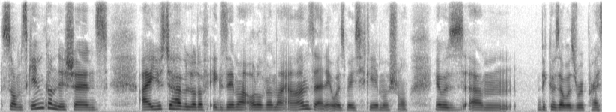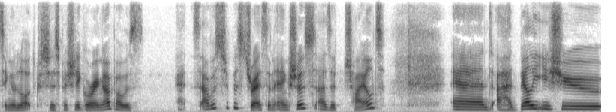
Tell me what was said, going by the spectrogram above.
some skin conditions. I used to have a lot of eczema all over my arms, and it was basically emotional. It was um, because I was repressing a lot, especially growing up. I was I was super stressed and anxious as a child, and I had belly issue.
